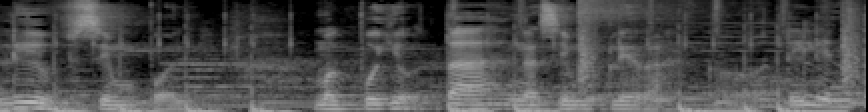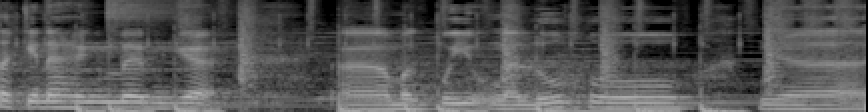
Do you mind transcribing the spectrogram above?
Live simple. Magpuyo ta nga simple ra. Oh, dili na ta kinahanglan nga uh, magpuyo nga luho nga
